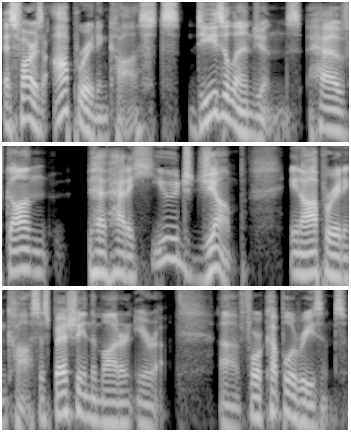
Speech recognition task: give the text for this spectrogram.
As far as operating costs, diesel engines have gone have had a huge jump in operating costs, especially in the modern era, uh, for a couple of reasons.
